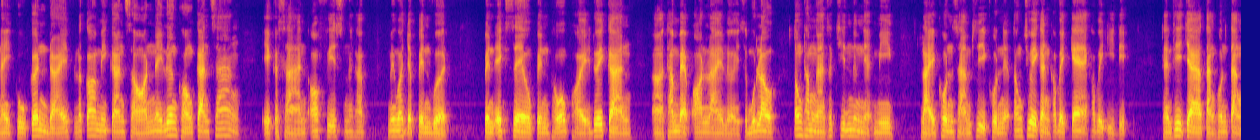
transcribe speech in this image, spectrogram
ใน Google Drive แล้วก็มีการสอนในเรื่องของการสร้างเอกสาร Office นะครับ ไม่ว่าจะเป็น Word เป็น Excel เป็น PowerPoint ด้วยการทำแบบออนไลน์เลย สมมุติเราต้องทำงานสักชิ้นหนึ่งเนี่ยมีหลายคน 3-4 คนเนี่ยต้องช่วยกันเข้าไปแก้เข้าไป edit แทนที่จะต่างคนต่าง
